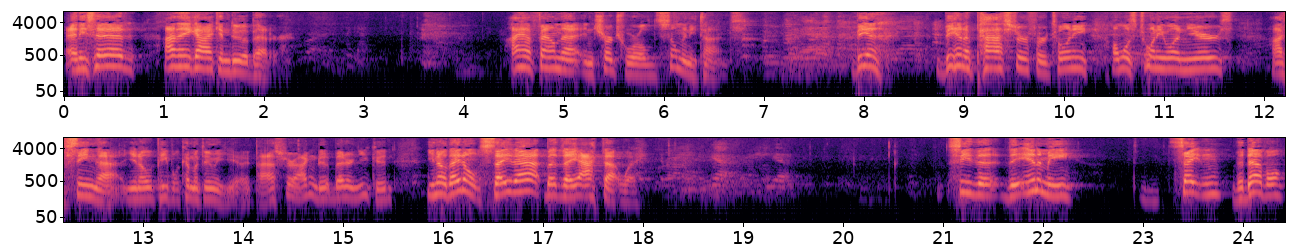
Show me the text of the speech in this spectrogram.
and he said, I think I can do it better. I have found that in church world so many times. Being, being a pastor for 20, almost 21 years, I've seen that. You know, people coming to me, yeah, Pastor, I can do it better than you could. You know, they don't say that, but they act that way. See, the, the enemy, Satan, the devil,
